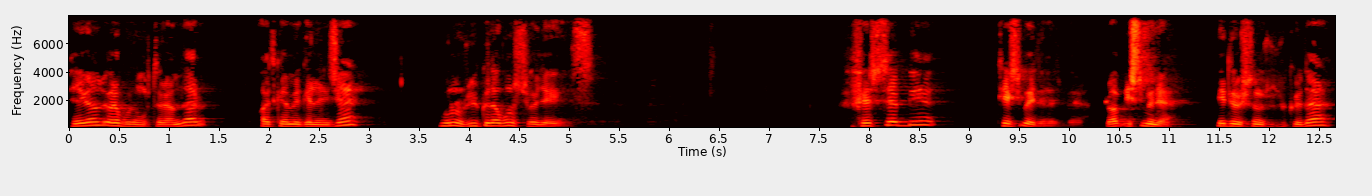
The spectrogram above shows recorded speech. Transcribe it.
Peygamber öyle buyuruyor muhteremler. Ayet-i gelince bunun rüküde bunu söyleyiniz. Fesebbi tesbih ediniz be. Rab ismine. Ne diyorsunuz rüküde?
